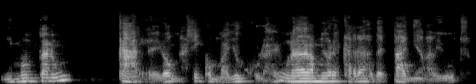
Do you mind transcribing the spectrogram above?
y montan un carrerón, así con mayúsculas, ¿eh? una de las mejores carreras de España, mi gusto.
